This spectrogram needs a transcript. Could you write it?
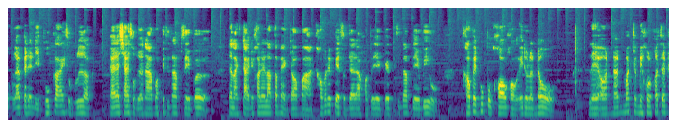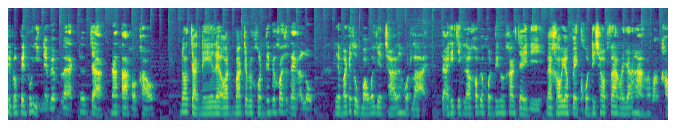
ก และเป็นอดีตผู้กล้าให้สูงเลือก และได้ใช้สมญานามว่าพิซนัมเซเบอร์แต่หลังจากที่เขาได้รับตำแหน่งจอมมารเขาไม่ได้เปลี่ยนสมญานามของตัวเองเป็นพิซนัมเดวิลเขาเป็นผู้ปกครองของเอโดรันโด เลออนนั้นมักจะมีคนเข้าใจผิดว่าเป็นผู้หญิงในเว็บแรกเนื่องจากหน้าตาของเขา นอกจากนี้เลออนมักจะเป็นคนที่ไม่ค่อยแสดงอารมณ์เลยมักจะถูกมองว่าเย็นชาและโหดร้าย แต่อันที่จริงแล้วเขาเป็นคนที่ค่อนข้างใจดี และเขายังเป็นคนที่ชอบสร้างระยะห่างระหว่างเขา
